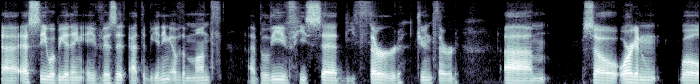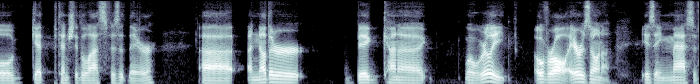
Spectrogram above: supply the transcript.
uh, SC will be getting a visit at the beginning of the month. I believe he said the third, June 3rd. Um, so Oregon will get potentially the last visit there. Uh, another big kind of, well, really overall, Arizona is a massive,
